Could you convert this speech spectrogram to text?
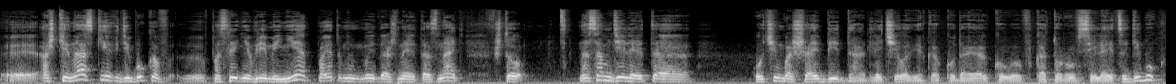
э, ашкенадских дебуков э, в последнее время нет, поэтому мы должны это знать, что на самом деле это очень большая беда для человека, куда, в которого вселяется дебук.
